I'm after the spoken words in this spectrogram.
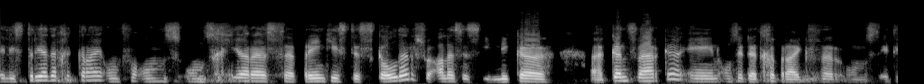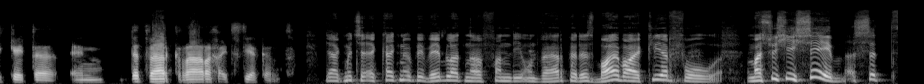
illustreerder gekry om vir ons ons geure se prentjies te skilder. So alles is unieke uh, kunswerke en ons het dit gebruik vir ons etikette en dit werk regtig uitstekend. Ja, ek moet sê ek kyk nou op die webblad na van die ontwerpe. Dis baie baie kleurvol. Maar soos jy sê, sit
